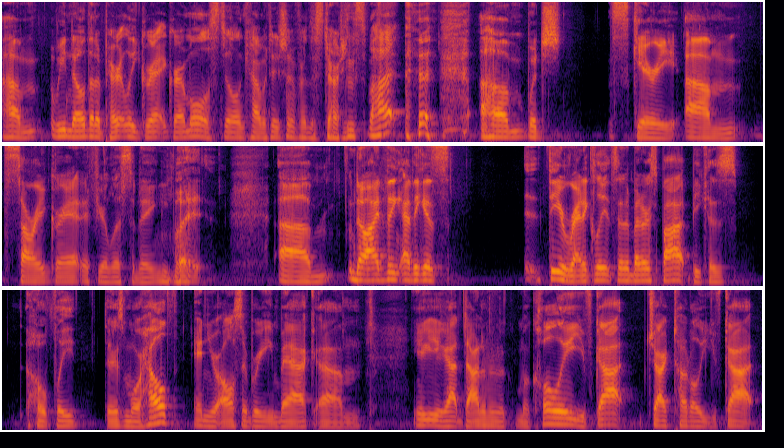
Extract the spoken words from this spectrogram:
Um, we know that apparently Grant Gremel is still in competition for the starting spot, um, which scary. Um, sorry, Grant, if you're listening, but um, no, I think I think it's theoretically it's in a better spot because hopefully there's more health, and you're also bringing back. Um, you, you got Donaven McCulley, you've got Jack Tuttle, you've got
